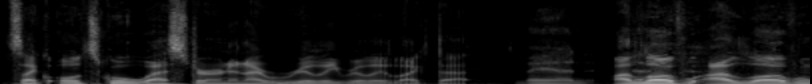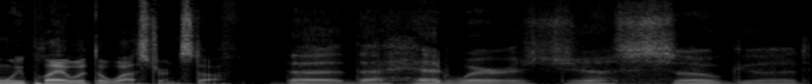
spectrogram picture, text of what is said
It's like old school western, and I really really like that. man. I that- love I love when we play with the western stuff. the the headwear is just so good.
